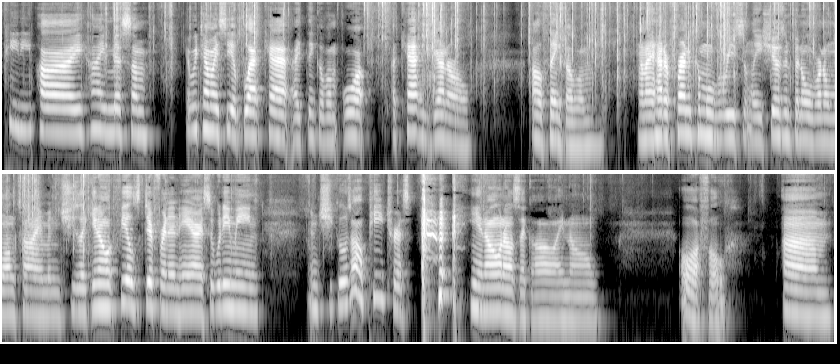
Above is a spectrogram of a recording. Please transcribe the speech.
Petey Pie. I miss him. Every time I see a black cat, I think of him. Or a cat in general, I'll think of him. And I had a friend come over recently. She hasn't been over in a long time. And she's like, you know, it feels different in here. I said, what do you mean? And she goes, oh, Petrus. you know, and I was like, oh, I know. Awful. Um.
